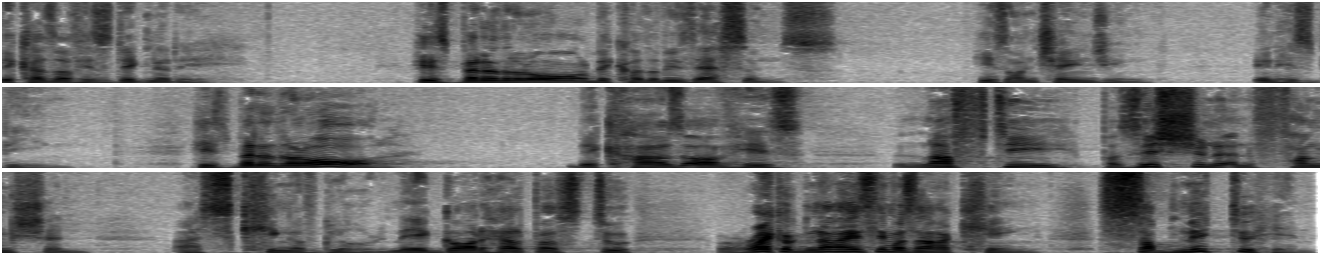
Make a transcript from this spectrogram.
because of his dignity. He's better than all because of his essence. He's unchanging in his being. He's better than all because of his lofty position and function as King of glory. May God help us to recognize him as our King, submit to him,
